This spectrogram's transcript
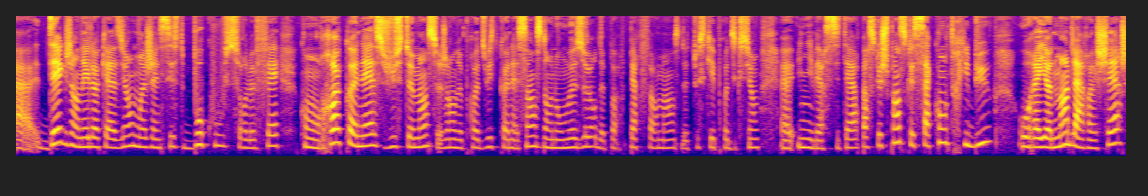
euh, dès que j'en ai l'occasion, moi, j'insiste beaucoup sur le fait qu'on reconnaisse justement ce genre de produits de connaissances dans nos mesures de performance de tout ce qui est production euh, universitaire, parce que je pense que ça contribue au rayonnement de la recherche,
